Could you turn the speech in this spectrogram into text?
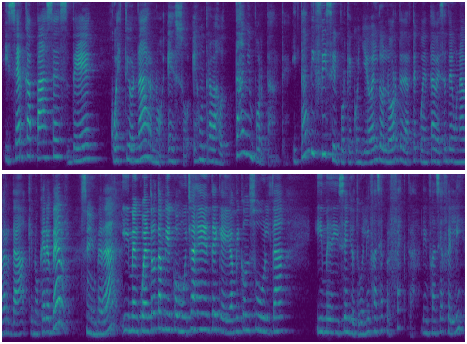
Y ser capaces de cuestionarnos eso es un trabajo tan importante y tan difícil porque conlleva el dolor de darte cuenta a veces de una verdad que no quieres ver. Sí. ¿Verdad? Y me encuentro también con mucha gente que llega a mi consulta y me dicen, yo tuve la infancia perfecta, la infancia feliz.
